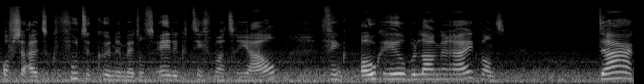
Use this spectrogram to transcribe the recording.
of ze uit de voeten kunnen met ons educatief materiaal. Vind ik ook heel belangrijk, want daar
